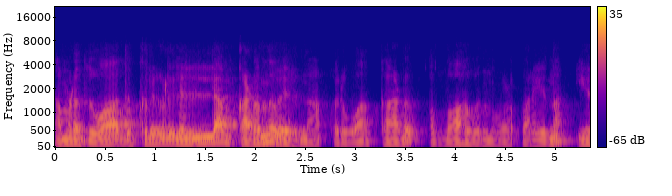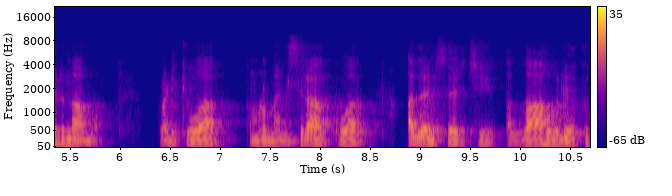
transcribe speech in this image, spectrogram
നമ്മുടെ ദുവാ ദിക്റുകളിലെല്ലാം കടന്നു വരുന്ന ഒരു വാക്കാണ് അള്ളാഹു എന്ന് പറയുന്ന ഈ ഒരു നാമം. പഠിക്കുക നമ്മൾ മനസ്സിലാക്കുക അതനുസരിച്ച് അള്ളാഹുവിലേക്ക്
